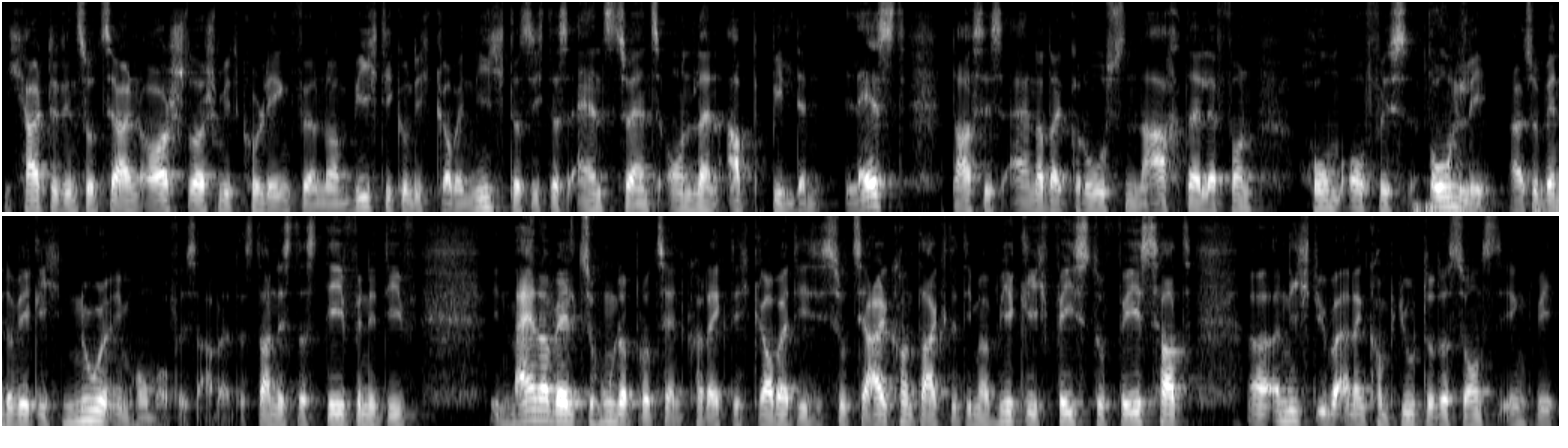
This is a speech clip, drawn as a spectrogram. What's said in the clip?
Ich halte den sozialen Austausch mit Kollegen für enorm wichtig und ich glaube nicht, dass sich das eins zu eins online abbilden lässt. Das ist einer der großen Nachteile von Homeoffice Only. Also wenn du wirklich nur im Homeoffice arbeitest, dann ist das definitiv in meiner Welt zu 100% korrekt. Ich glaube, diese Sozialkontakte, die man wirklich face-to-face -face hat, äh, nicht über einen Computer oder sonst irgendwie,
